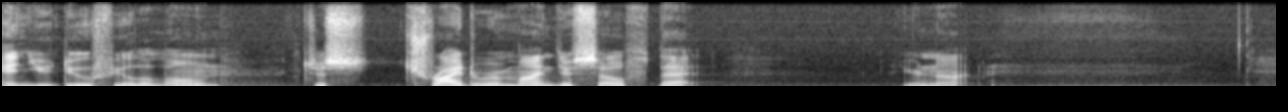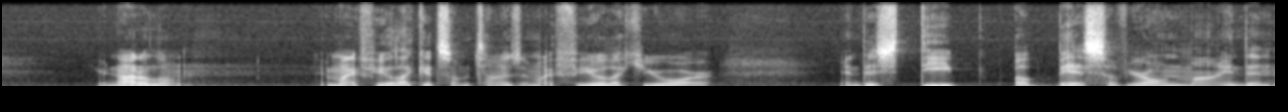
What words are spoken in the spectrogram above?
and you do feel alone, just try to remind yourself that you're not. You're not alone. It might feel like it sometimes. It might feel like you are in this deep abyss of your own mind, and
